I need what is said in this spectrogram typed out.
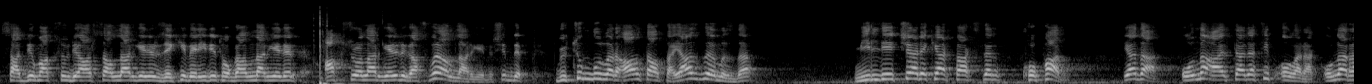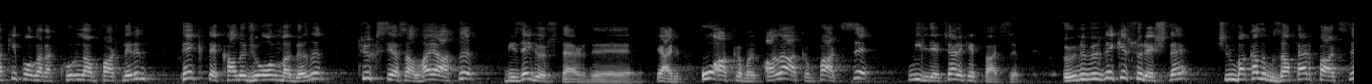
Sadri Maksudi Arsallar gelir, Zeki Velidi Toganlar gelir, Aksuralar gelir, Gaspıralılar gelir. Şimdi bütün bunları alt alta yazdığımızda Milliyetçi Hareket Partisi'nden kopan ya da ona alternatif olarak, ona rakip olarak kurulan partilerin pek de kalıcı olmadığını Türk siyasal hayatı bize gösterdi. Yani o akımın ana akım partisi Milliyetçi Hareket Partisi. Önümüzdeki süreçte şimdi bakalım Zafer Partisi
